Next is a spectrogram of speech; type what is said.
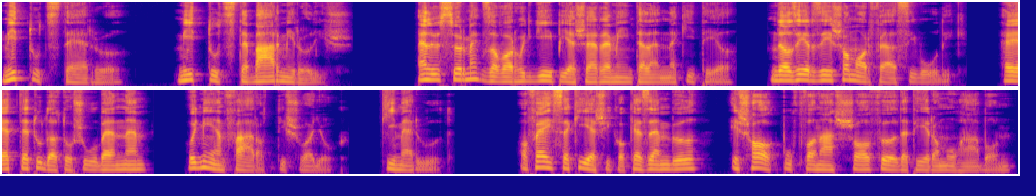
Mit tudsz te erről? Mit tudsz te bármiről is? Először megzavar, hogy gépiesen reménytelennek ítél, de az érzés hamar felszívódik. Helyette tudatosul bennem, hogy milyen fáradt is vagyok. Kimerült. A fejsze kiesik a kezemből, és halk puffanással földet ér a mohában.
